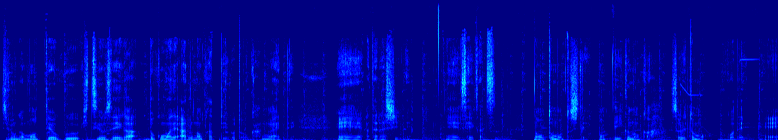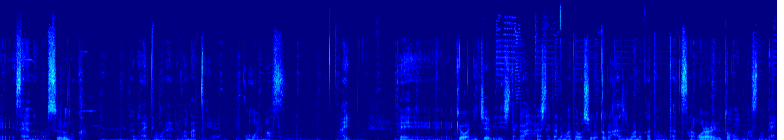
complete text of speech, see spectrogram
自分が持っておく必要性がどこまであるのかっていうことを考えて、えー、新しいね、えー、生活のお供として持っていくのか、それともここで、えー、さよならをするのか考えてもらえればなというふうに思います。はい。えー、今日は日曜日でしたが、明日からまたお仕事が始まる方もたくさんおられると思いますので、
